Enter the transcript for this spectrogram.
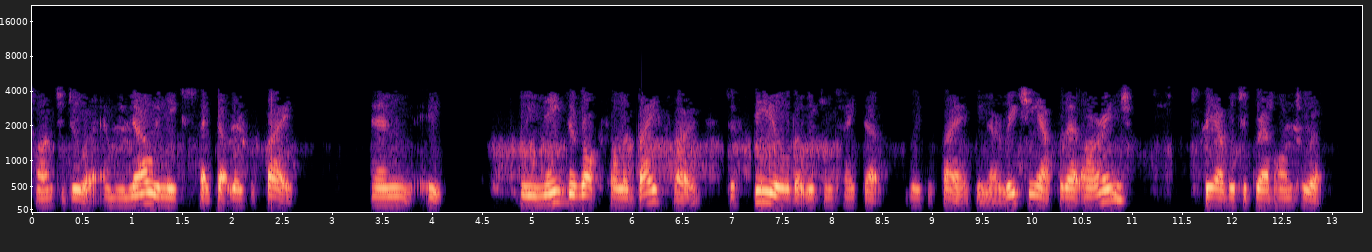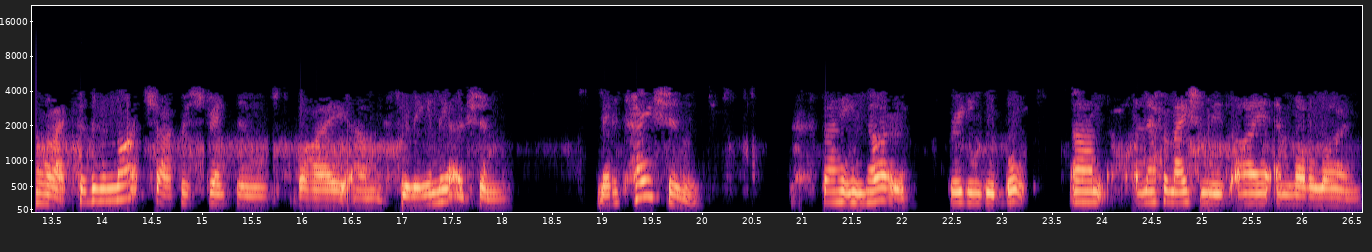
time to do it. And we know we need to take that leap of faith. And it, we need the rock solid base though to feel that we can take that leap of faith, you know, reaching out for that orange be able to grab onto it. All right, so the ninth chakra is strengthened by um, swimming in the ocean, meditation, saying no, reading good books. Um, an affirmation is, I am not alone.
